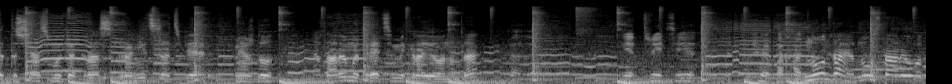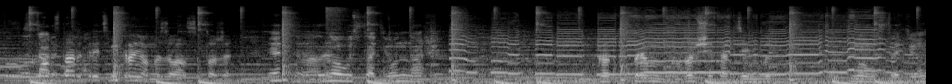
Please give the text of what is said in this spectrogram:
Это сейчас мы как раз граница теперь между вторым и третьим микрорайоном, да? Да-да. Нет, третий, это. Ну да, ну старый вот старый, Старый. старый третий микрорайон назывался тоже. Это да. новый стадион наш. Как прям вообще как где-нибудь. Новый стадион.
